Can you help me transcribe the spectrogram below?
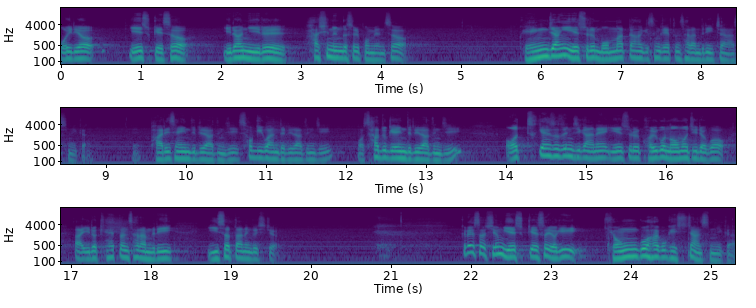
오히려 예수께서 이런 일을 하시는 것을 보면서 굉장히 예수를 못마땅하게 생각했던 사람들이 있지 않았습니까? 예, 바리새인들이라든지 서기관들이라든지 뭐 사두개인들이라든지 어떻게 해서든지 간에 예수를 걸고 넘어지려고 아, 이렇게 했던 사람들이 있었다는 것이죠. 그래서 지금 예수께서 여기 경고하고 계시지 않습니까?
